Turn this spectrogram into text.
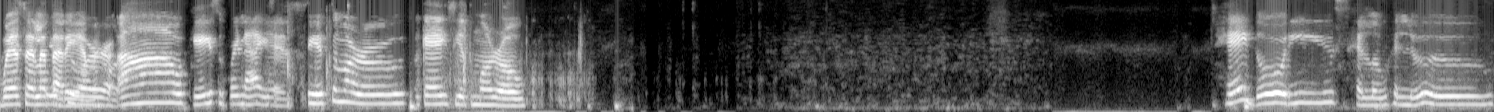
Voy a hacer la tarea. mejor. Ah, ok. Super nice. Yes. See you tomorrow. Ok, see you tomorrow. Hey, Doris. Hello, hello.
